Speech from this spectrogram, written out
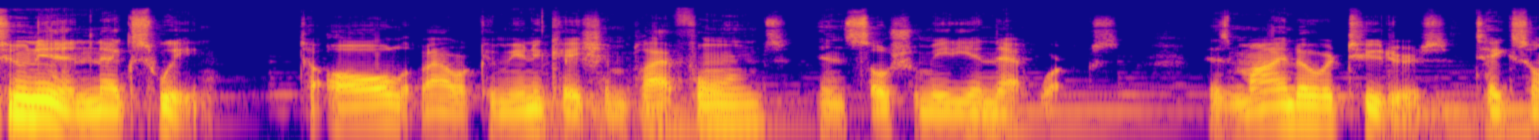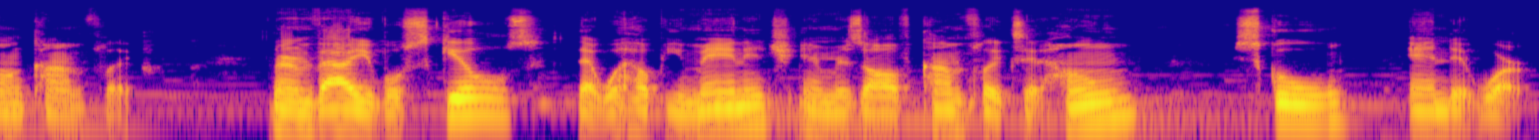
Tune in next week to all of our communication platforms and social media networks as Mind Over Tutors takes on conflict. Learn valuable skills that will help you manage and resolve conflicts at home, school, and at work.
